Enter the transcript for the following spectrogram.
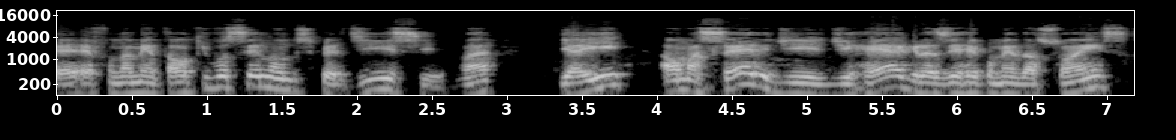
é, é fundamental que você não desperdice. Não é? E aí há uma série de, de regras e recomendações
